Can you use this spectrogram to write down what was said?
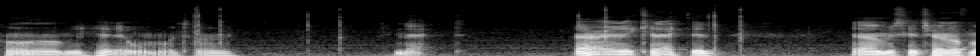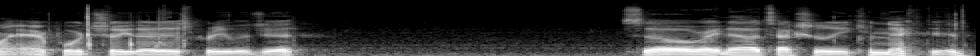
hold on, let me hit it one more time. Connect. Alright, it connected. Now I'm just going to turn off my airport to show you that it is pretty legit. So right now it's actually connected.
